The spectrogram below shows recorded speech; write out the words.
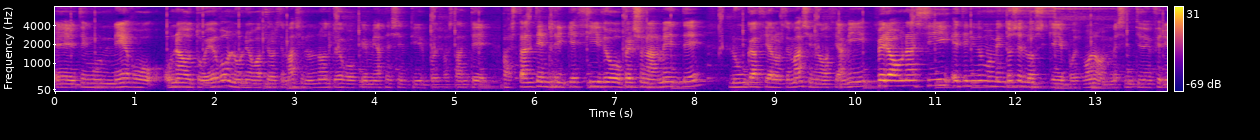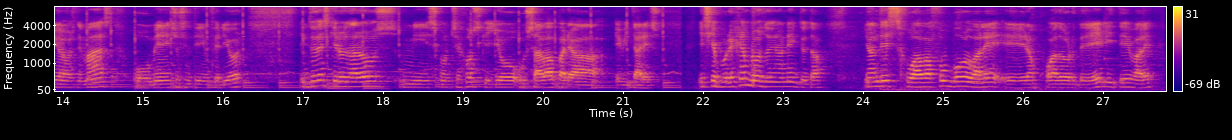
eh, tengo un ego, un autoego, no un ego hacia los demás, sino un autoego que me hace sentir pues bastante, bastante enriquecido personalmente, nunca hacia los demás, sino hacia mí, pero aún así he tenido momentos en los que pues bueno, me he sentido inferior a los demás o me he hecho sentir inferior, entonces quiero daros mis consejos que yo usaba para evitar eso. Y es que por ejemplo os doy una anécdota, yo antes jugaba fútbol, ¿vale? Era un jugador de élite, ¿vale?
